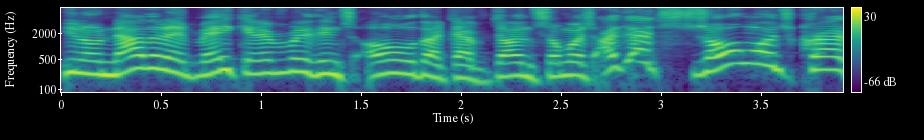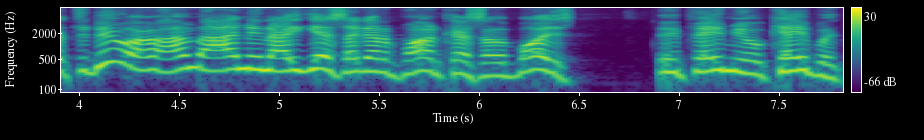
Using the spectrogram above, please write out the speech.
you know now that I make it, everybody thinks, oh, like I've done so much. I got so much crap to do. I, I, I mean, I guess I got a podcast on the boys. They pay me okay, but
